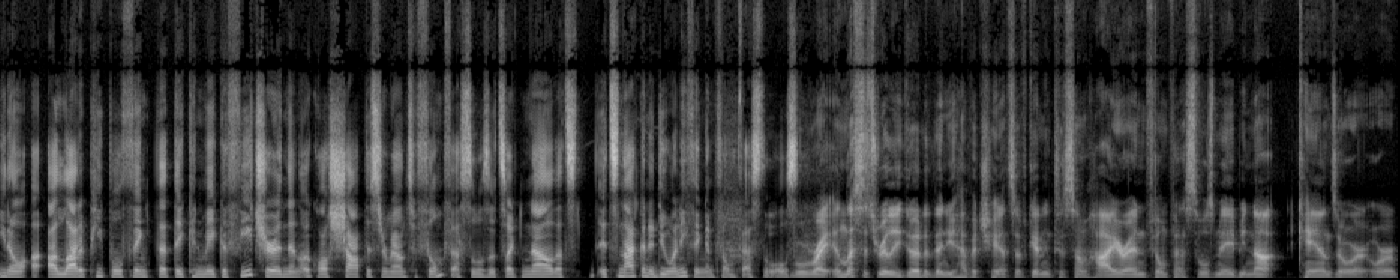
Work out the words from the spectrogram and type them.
you know a, a lot of people think that they can make a feature and then look, I'll shop this around to film festivals. It's like no, that's it's not going to do anything in film festivals. Well, right. Unless it's really good, then you have a chance of getting to some higher end film festivals, maybe not Cannes or or.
